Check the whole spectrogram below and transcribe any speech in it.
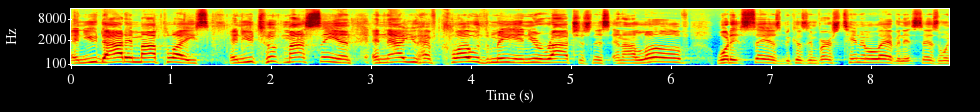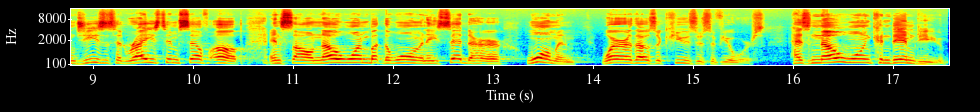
and you died in my place, and you took my sin, and now you have clothed me in your righteousness. And I love what it says because in verse 10 and 11 it says, When Jesus had raised himself up and saw no one but the woman, he said to her, Woman, where are those accusers of yours? Has no one condemned you?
